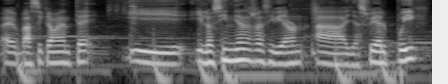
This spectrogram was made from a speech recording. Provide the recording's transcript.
eh, básicamente. Y, los Indians recibieron a Yasuel Puig.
